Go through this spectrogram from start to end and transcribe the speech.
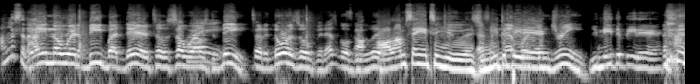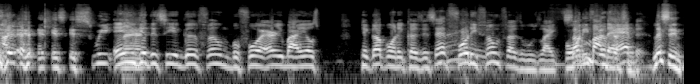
I listen. It I, ain't nowhere to be but there till somewhere else to be. Till the doors open. That's gonna be all, lit. all I'm saying to you is That's you a need to be there. networking dream. You need to be there. I- I- it's it's sweet, And man. you get to see a good film before everybody else pick up on it because it's at 40 film festivals. Like 40 something about film to happen. Listen,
